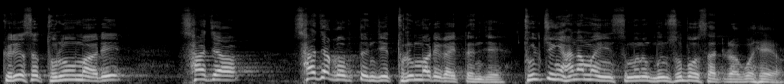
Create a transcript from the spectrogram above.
그래서 두루마리, 사자, 사자가 없든지 두루마리가 있든지 둘 중에 하나만 있으면 문수보살이라고 해요.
